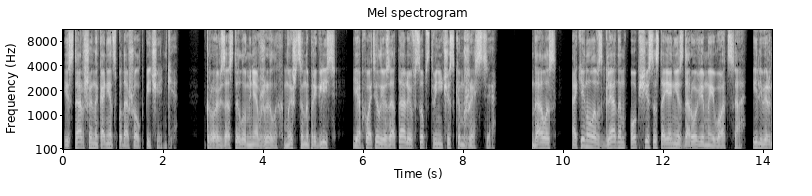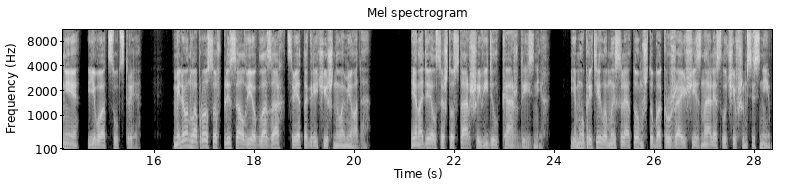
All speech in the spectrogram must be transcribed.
и старший, наконец, подошел к печеньке. Кровь застыла у меня в жилах, мышцы напряглись. Я обхватил ее за талию в собственническом жесте. Даллас окинула взглядом общее состояние здоровья моего отца, или, вернее, его отсутствие. Миллион вопросов плясал в ее глазах цвета гречишного меда. Я надеялся, что старший видел каждый из них. Ему претила мысль о том, чтобы окружающие знали о случившемся с ним,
